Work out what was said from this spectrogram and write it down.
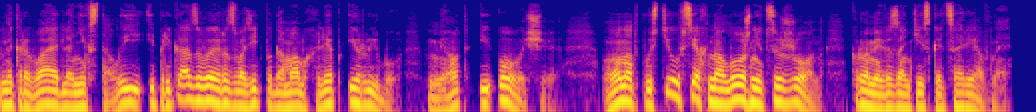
накрывая для них столы и приказывая развозить по домам хлеб и рыбу, мед и овощи. Он отпустил всех наложниц и жен, кроме византийской царевны,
